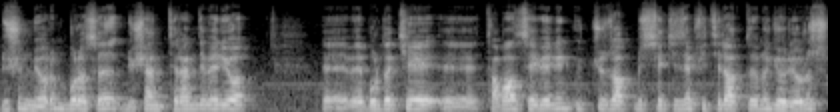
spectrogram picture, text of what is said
düşünmüyorum. Burası düşen trendi veriyor. E, ve buradaki e, taban seviyenin 368'e fitil attığını görüyoruz.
